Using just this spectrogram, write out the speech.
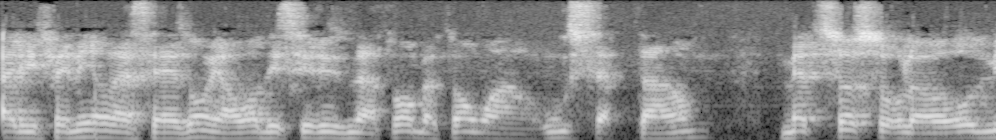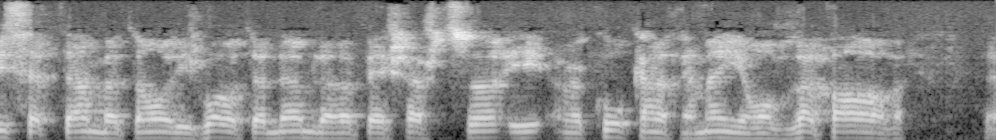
aller finir la saison et avoir des séries éliminatoires, mettons, en août-septembre, mettre ça sur le hall, mi-septembre, mettons, les joueurs autonomes, le repêchage, tout ça, et un court camp d'entraînement, et on repart euh,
